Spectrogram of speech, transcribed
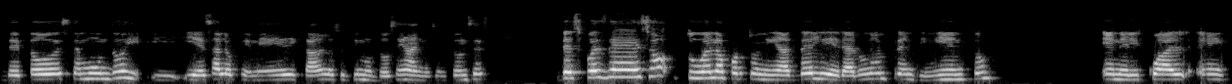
de todo este mundo y, y, es a lo que me he dedicado en los últimos 12 años. Entonces, después de eso, tuve la oportunidad de liderar un emprendimiento en el cual eh,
